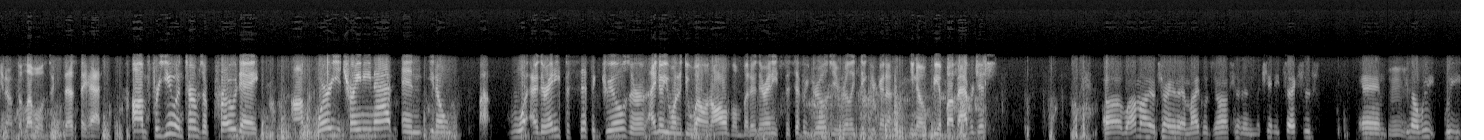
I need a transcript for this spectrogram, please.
you know the level of success they had. Um, for you, in terms of pro day, um, where are you training at, and you know uh, what are there any specific drills or I know you want to do well in all of them, but are there any specific drills you really think you're gonna, you know, be above average Uh, well, I'm out here training at Michael Johnson in McKinney, Texas, and Mm. you know we we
